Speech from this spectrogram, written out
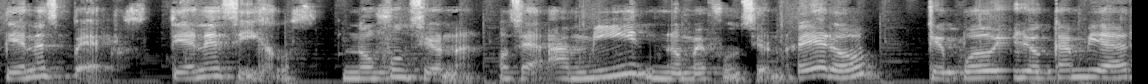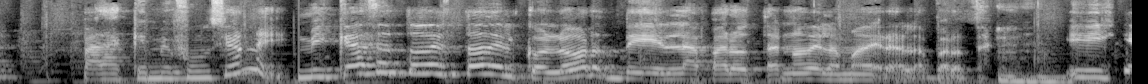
tienes perros, tienes hijos, no funciona. O sea, a mí no me funciona, pero ¿qué puedo yo cambiar para que me funcione? Mi casa todo está del color de la parota, no de la madera de la parota. Y dije,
